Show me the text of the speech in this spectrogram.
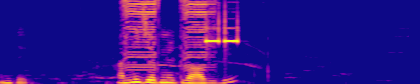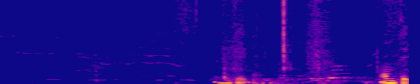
అంతే. అన్ని జర్మిట్ కాదు ఇది. అంతే. అంతే.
